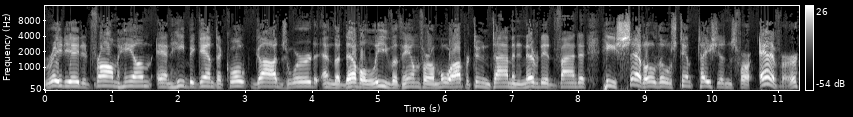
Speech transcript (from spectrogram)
radiated from him, and he began to quote God's word, and the devil leaveth him for a more opportune time, and he never did find it. He settled those temptations forever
